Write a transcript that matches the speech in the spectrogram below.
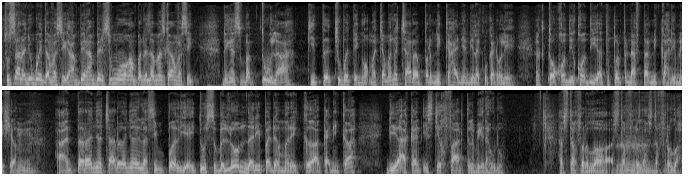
Susah nak jumpa yang tak fasik. Hampir-hampir semua orang pada zaman sekarang fasik. Dengan sebab itulah kita cuba tengok macam mana cara pernikahan yang dilakukan oleh Tok Qadi-Qadi ataupun pendaftar nikah di Malaysia. Hmm. Antaranya caranya adalah simple iaitu sebelum daripada mereka akad nikah dia akan istighfar terlebih dahulu. Astaghfirullah, astaghfirullah, hmm. astaghfirullah.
